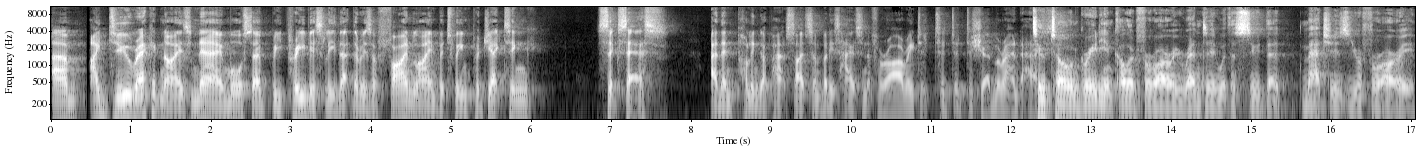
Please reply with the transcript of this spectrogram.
um, I do recognise now more so pre- previously that there is a fine line between projecting success and then pulling up outside somebody's house in a Ferrari to, to, to, to show them around a house. Two tone gradient colored Ferrari rented with a suit that matches your Ferrari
